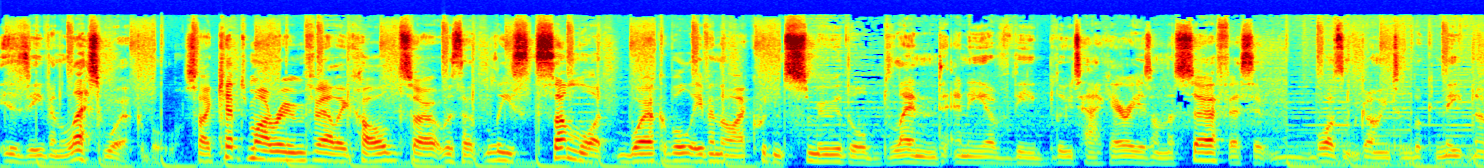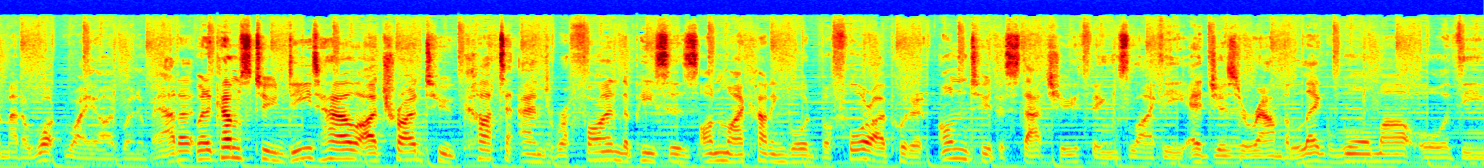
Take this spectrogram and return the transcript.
is even less workable. So I kept my room fairly cold so it was at least somewhat workable even though I couldn't smooth or blend any of the blue tack areas on the surface. It wasn't going to look neat no matter what way I went about it. When it comes to detail, I tried to cut and refine the pieces on my cutting board before I put it onto the statue, things like the edges around the leg warmer or the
